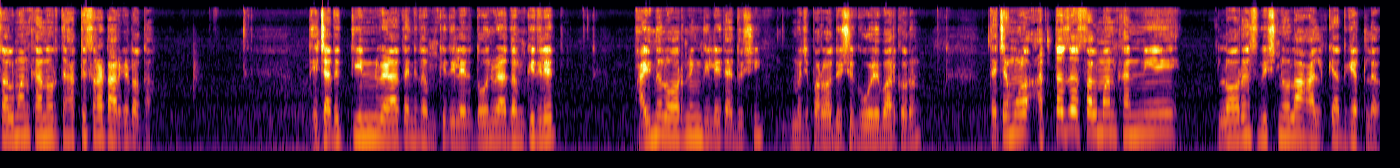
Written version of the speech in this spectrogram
सलमान खानवरती हा तिसरा टार्गेट होता. त्याच्या आधी तीन वेळा त्यांनी धमकी दिली दोन वेळा धमकी दिलेत फायनल वॉर्निंग दिली त्या दिवशी. म्हणजे परवा दिवशी गोळीबार करून. त्याच्यामुळं आत्ता जर सलमान खाननी लॉरेन्स बिश्नोला हलक्यात घेतलं.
